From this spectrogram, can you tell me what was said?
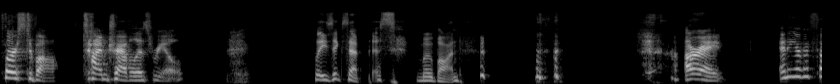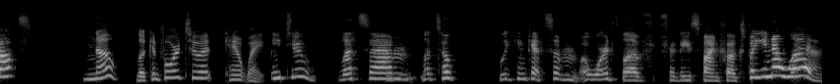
first of all, time travel is real. Please accept this. Move on. All right. Any other thoughts? No, looking forward to it. Can't wait. Me too. Let's um let's hope we can get some awards love for these fine folks. But you know what? Yeah.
